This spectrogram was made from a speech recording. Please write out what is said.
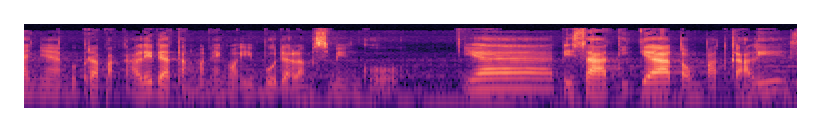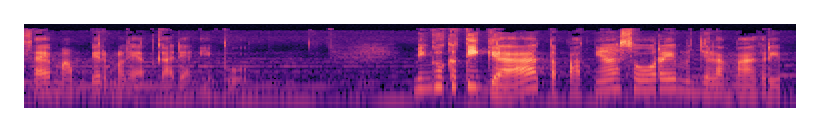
hanya beberapa kali datang menengok ibu dalam seminggu. Ya, bisa tiga atau empat kali saya mampir melihat keadaan ibu. Minggu ketiga, tepatnya sore menjelang maghrib,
